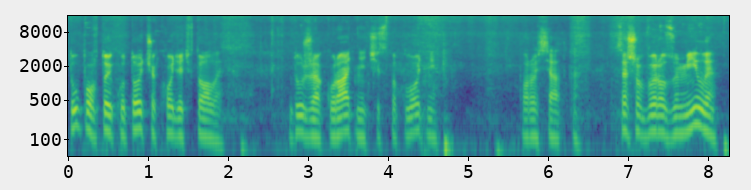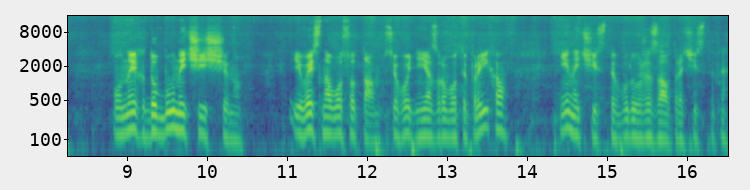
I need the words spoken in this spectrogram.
тупо в той куточок ходять в туалет. Дуже акуратні, чистоплотні поросятка. Це, щоб ви розуміли, у них добу не чищено. І весь навоз отам. Сьогодні я з роботи приїхав і не чистив. Буду вже завтра чистити.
